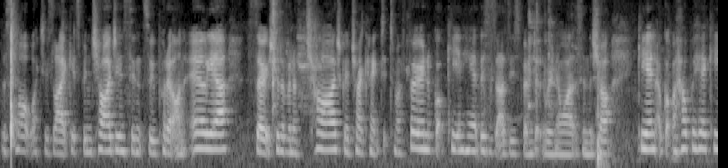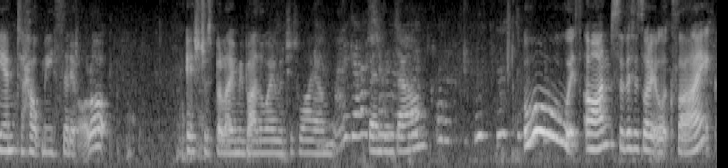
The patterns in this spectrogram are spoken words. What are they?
the smartwatch is like. It's been charging since we put it on earlier, so it should have enough charge. I'm to try and connect it to my phone. I've got Kian here, this is Azzy's phone, don't really know why it's in the shot. Kian, I've got my helper here, Kian, to help me set it all up. It's just below me, by the way, which is why I'm bending down. Ooh, it's on, so this is what it looks like.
